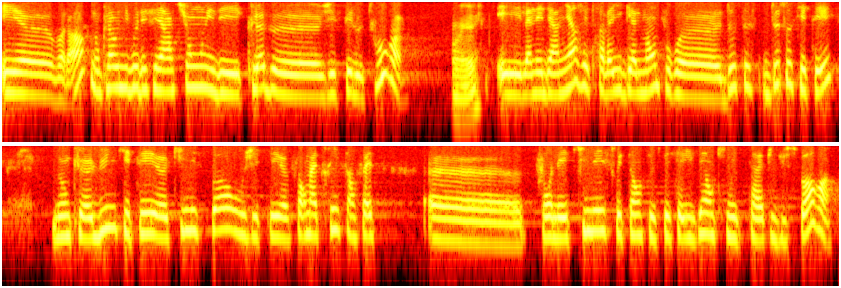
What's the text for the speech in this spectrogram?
Et euh, voilà donc là au niveau des fédérations et des clubs euh, j'ai fait le tour. Ouais. Et l'année dernière j'ai travaillé également pour euh, deux, deux sociétés. Donc euh, l'une qui était euh, kinésport où j'étais formatrice en fait euh, pour les kinés souhaitant se spécialiser en kinésithérapie du sport.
